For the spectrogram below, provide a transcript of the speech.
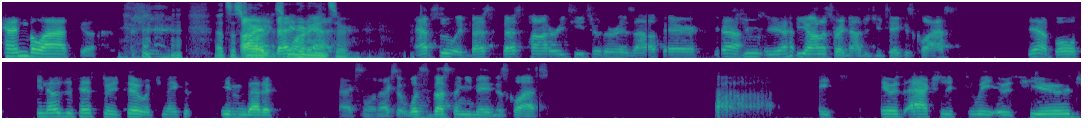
Ken Blaska. That's a smart right, that- smart yeah. answer. Absolutely best best pottery teacher there is out there. Yeah, Did you yeah, be honest right now? Did you take his class? yeah, both. He knows his history too, which makes it even better. Excellent. Excellent. What's the best thing you made in this class? Uh, it, it was actually sweet. It was huge,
